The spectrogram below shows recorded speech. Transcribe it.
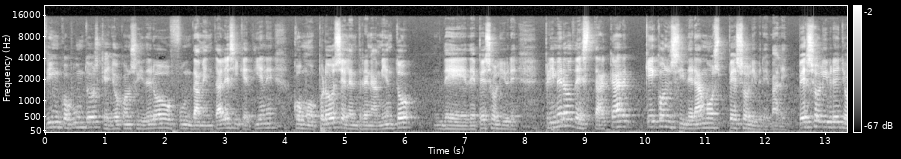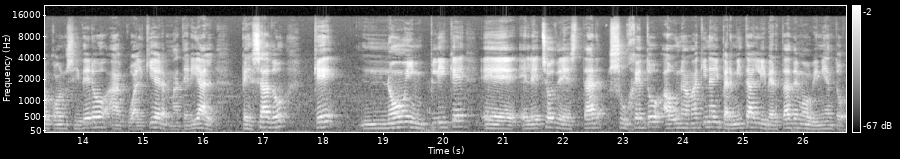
cinco puntos que yo considero fundamentales y que tiene como pros el entrenamiento de, de peso libre. Primero, destacar ¿Qué consideramos peso libre? Vale, peso libre yo considero a cualquier material pesado que no implique eh, el hecho de estar sujeto a una máquina y permita libertad de movimiento.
